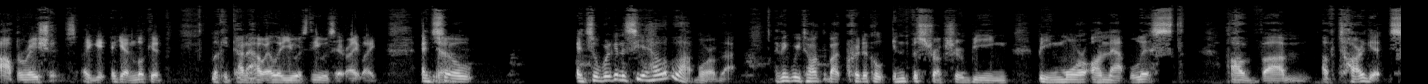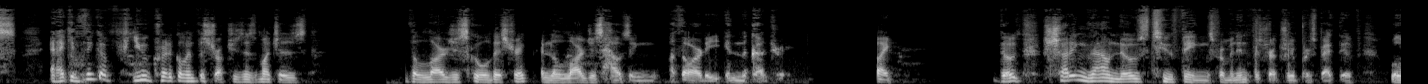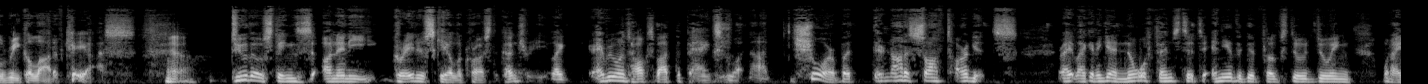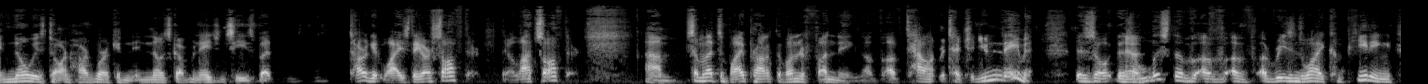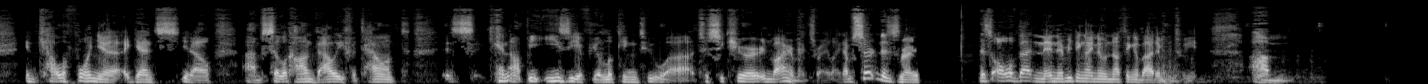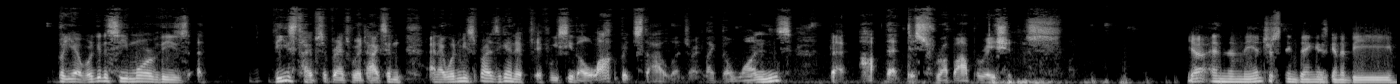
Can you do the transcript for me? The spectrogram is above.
operations. Again, look at, look at kind of how LAUSD was hit, right? Like, and so, and so we're going to see a hell of a lot more of that. I think we talked about critical infrastructure being, being more on that list of, um, of targets. And I can think of few critical infrastructures as much as the largest school district and the largest housing authority in the country. Like those shutting down those two things from an infrastructure perspective will wreak a lot of chaos. yeah, Do those things on any greater scale across the country. Like everyone talks about the banks and whatnot. Sure, but they're not as soft targets. Right. Like, and again, no offense to, to any of the good folks do, doing what I know is darn hard work in, in those government agencies, but target wise, they are softer. They're a lot softer. Um, some of that's a byproduct of underfunding, of, of talent retention, you name it. There's a, there's Yeah. a list of, of, of, of reasons why competing in California against, you know, um, Silicon Valley for talent is, cannot be easy if you're looking to, uh, to secure environments, right? Like I'm certain there's, Right. There's all of that and, and everything I know nothing about in between. Um, but yeah, we're going to see more of these uh, these types of ransomware attacks, and and I wouldn't be surprised again if, if we see the lockbit style ones, right? Like the ones that op- that disrupt operations. yeah. And then the interesting thing is going to be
